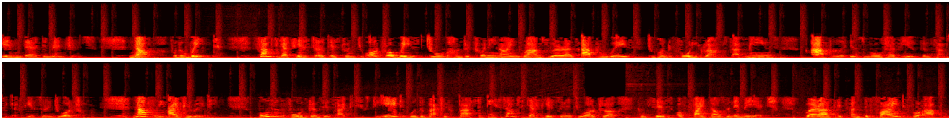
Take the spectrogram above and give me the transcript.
in their dimensions. Now for the weight, Samsung Galaxy S22 uh, Ultra weighs 229 grams whereas Apple weighs 240 grams. That means Apple is more heavier than Samsung Galaxy S22 Ultra. Now for the IP rating. Both of the phones consist IP68 with the battery capacity. Samsung Galaxy S22 Ultra consists of 5000 mAh, whereas it's undefined for Apple.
